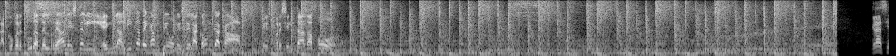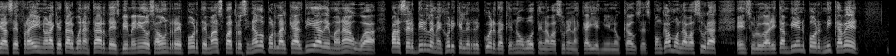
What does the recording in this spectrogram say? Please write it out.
La cobertura del Real Estelí en la Liga de Campeones de la CONCACAF es presentada por Gracias, Efraín. Hola, ¿qué tal? Buenas tardes. Bienvenidos a un reporte más patrocinado por la Alcaldía de Managua para servirle mejor y que les recuerda que no boten la basura en las calles ni en los cauces. Pongamos la basura en su lugar. Y también por Nicabet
